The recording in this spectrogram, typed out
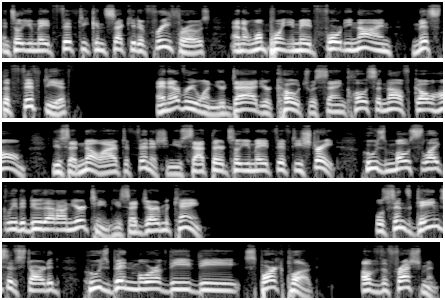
until you made 50 consecutive free throws. And at one point you made 49, missed the 50th, and everyone, your dad, your coach, was saying, close enough, go home. You said, no, I have to finish. And you sat there till you made 50 straight. Who's most likely to do that on your team? He said, Jared McCain. Well, since games have started, who's been more of the the spark plug of the freshmen?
